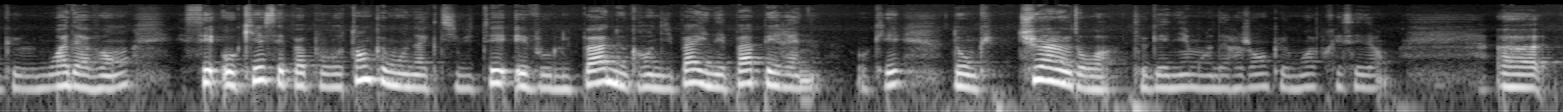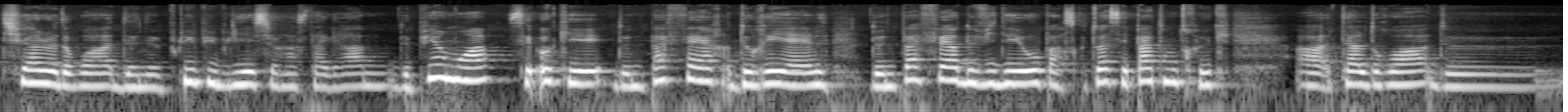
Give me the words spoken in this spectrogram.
que le mois d'avant. C'est ok, c'est pas pour autant que mon activité évolue pas, ne grandit pas et n'est pas pérenne. Ok? Donc tu as le droit de gagner moins d'argent que le mois précédent. Euh, tu as le droit de ne plus publier sur Instagram depuis un mois, c'est ok, de ne pas faire de réels, de ne pas faire de vidéos parce que toi c'est pas ton truc. Euh, tu as le droit de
